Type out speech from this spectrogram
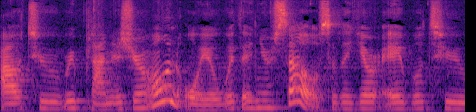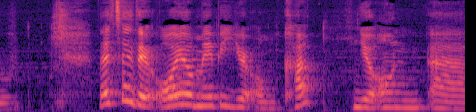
how to replenish your own oil within yourself so that you're able to let's say the oil maybe your own cup, your own uh,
